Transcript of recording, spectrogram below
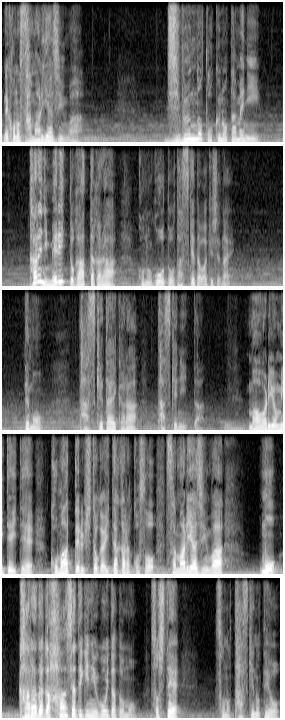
ね、このサマリア人は自分の徳のために彼にメリットがあったからこの強盗を助けたわけじゃない。でも助けたいから助けに行った。周りを見ていて困ってる人がいたからこそサマリア人はもう体が反射的に動いたと思う。そしてその助けの手を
